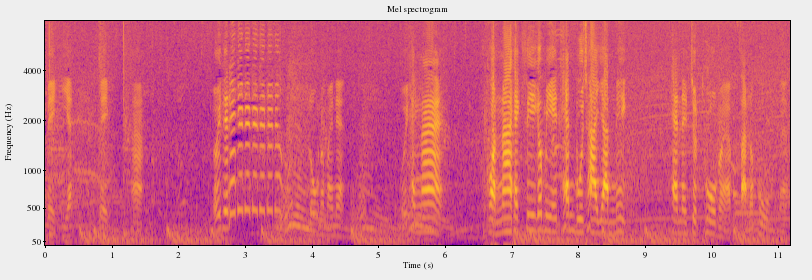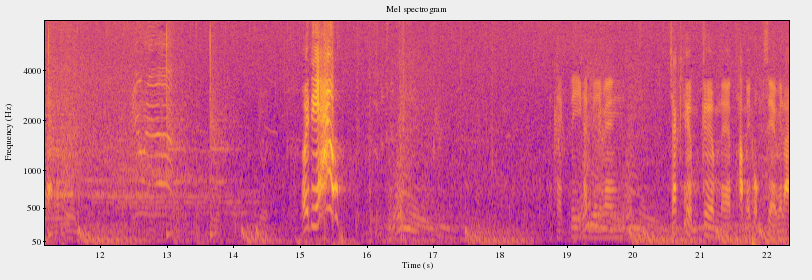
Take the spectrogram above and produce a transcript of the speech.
เบรกเอียดเบรกอะเฮ้ยเดี๋ยวเดี๋ยวเดี๋ยวเดี๋ยวลงทำไมเนี่ยอุ้ยข้างหน้า ก่อนหน้าแท็กซี่ก็มีไอ้แท่นบูชายันนี่แท่นในจุดทูบนะครับสารพระภูมินะสารพระภูมิเฮ้ยเดี๋ยวแท็ก ซี่คันนี้แม่งชักเถิมเกิมเลยทำให้ผมเสียเวลา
